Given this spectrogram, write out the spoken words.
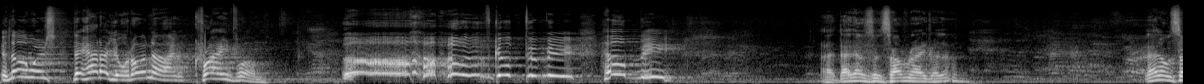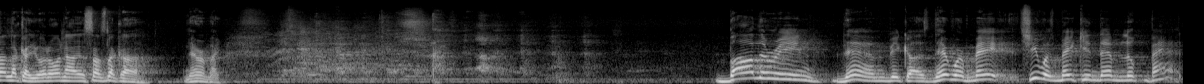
in other words, they had a Llorona crying for him. Oh, come to me, help me. Uh, that doesn't sound right, brother. That don't sound like a Llorona, it sounds like a, never mind. bothering them because they were made, she was making them look bad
